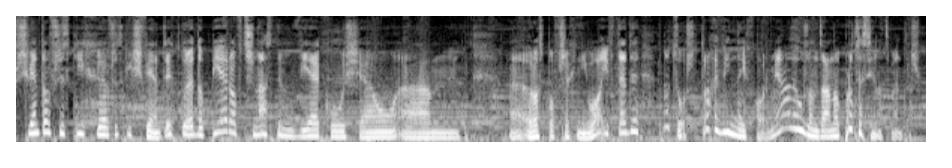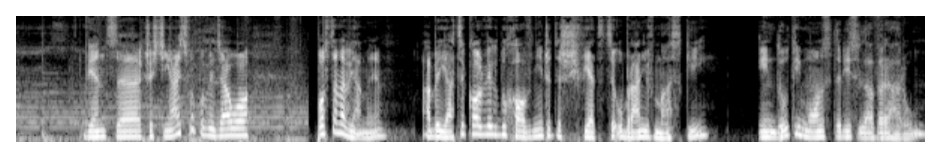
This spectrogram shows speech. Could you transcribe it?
święto wszystkich, wszystkich świętych, które dopiero w XIII wieku się um, rozpowszechniło i wtedy, no cóż, trochę w innej formie, ale urządzano procesję na cmentarz. Więc e, chrześcijaństwo powiedziało, postanawiamy, aby jacykolwiek duchowni, czy też świeccy ubrani w maski induti monstris lavrarum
